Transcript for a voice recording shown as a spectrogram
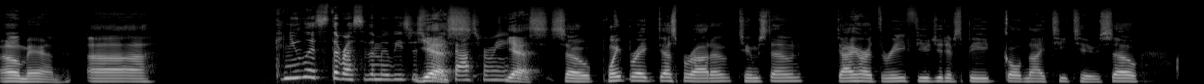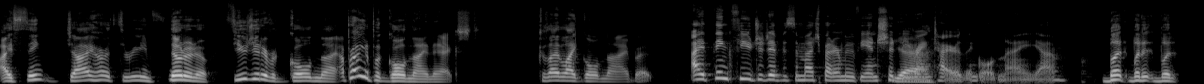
oh man. Uh, Can you list the rest of the movies just yes, really fast for me? Yes. So Point Break, Desperado, Tombstone, Die Hard Three, Fugitive Speed, Goldeneye T two. So I think Die Hard Three and no, no, no, Fugitive or Goldeneye. I'm probably gonna put Goldeneye next because I like Goldeneye, but I think Fugitive is a much better movie and should Yeah. be ranked higher than Goldeneye. Yeah, But but it, but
